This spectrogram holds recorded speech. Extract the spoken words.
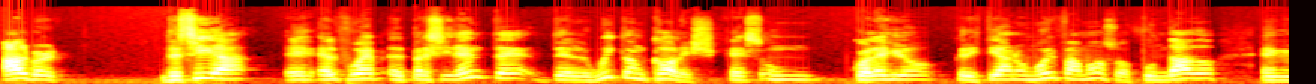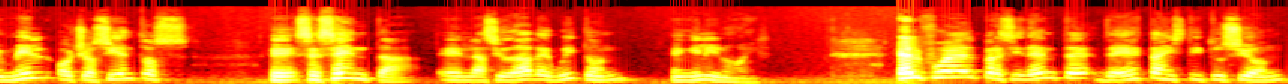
Albert decía, eh, él fue el presidente del Wheaton College, que es un colegio cristiano muy famoso, fundado en 1800 60 eh, en la ciudad de Wheaton, en Illinois. Él fue el presidente de esta institución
